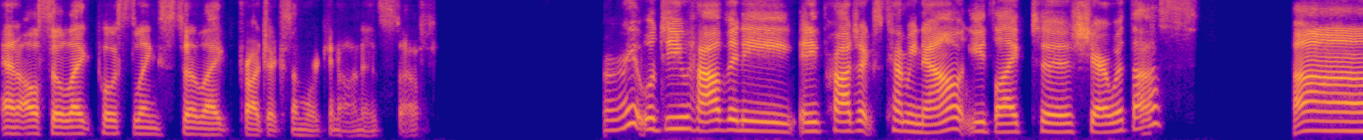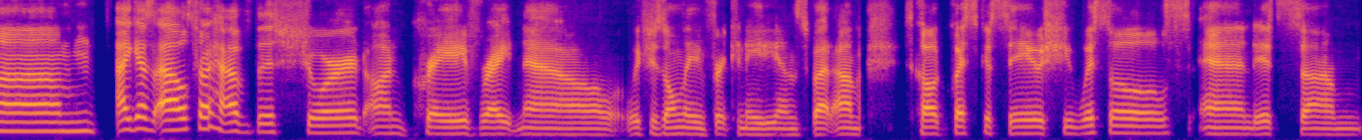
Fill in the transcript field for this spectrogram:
and also like post links to like projects I'm working on and stuff. All right. Well, do you have any any projects coming out you'd like to share with us? Um, I guess I also have this short on Crave right now, which is only for Canadians, but um, it's called Kwêskosîw She Whistles, and it's um,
